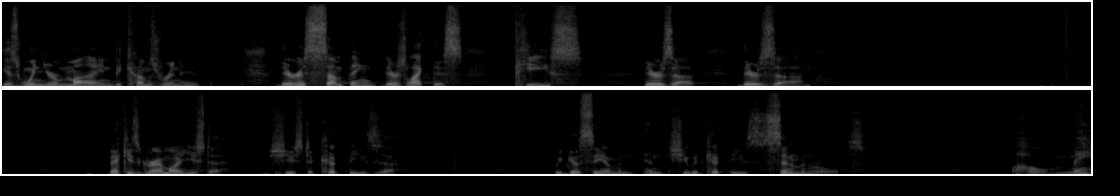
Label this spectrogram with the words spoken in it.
is when your mind becomes renewed. There is something, there's like this peace, there's a, there's a, Becky's grandma used to, she used to cook these. Uh, we'd go see them, and, and she would cook these cinnamon rolls. Oh man!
